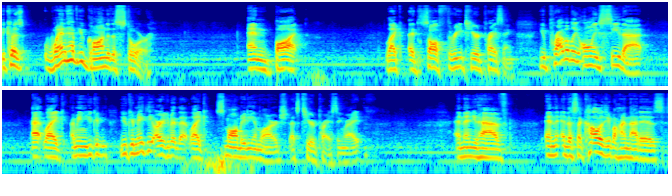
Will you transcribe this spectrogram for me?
Because when have you gone to the store and bought, like, and saw three tiered pricing? You probably only see that at like, I mean, you can you can make the argument that like small, medium, large, that's tiered pricing, right? And then you have, and and the psychology behind that is,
